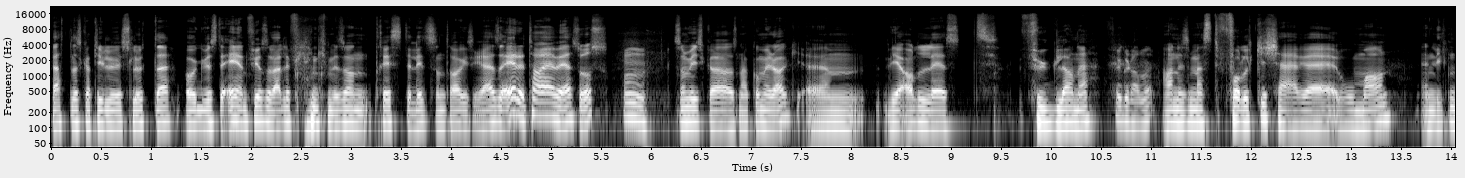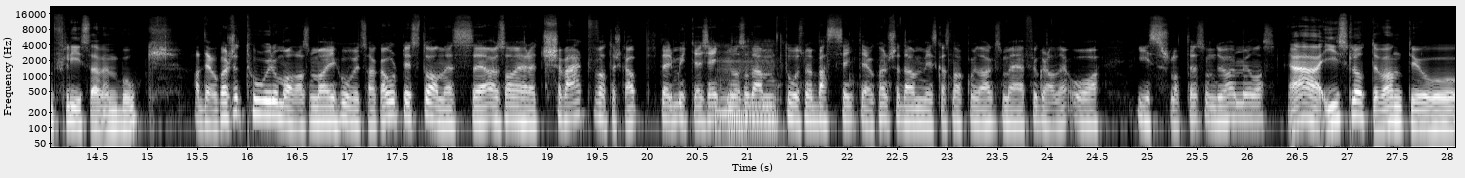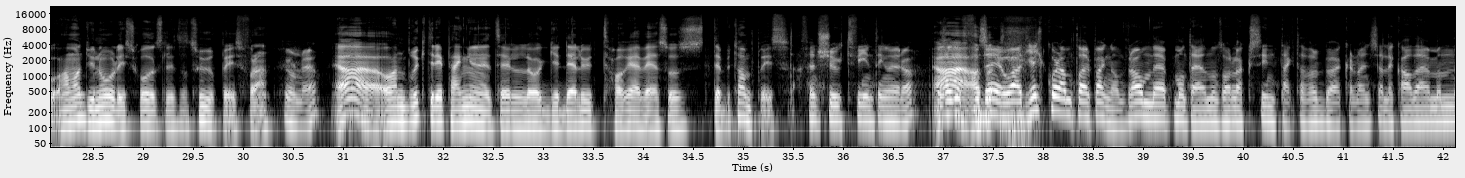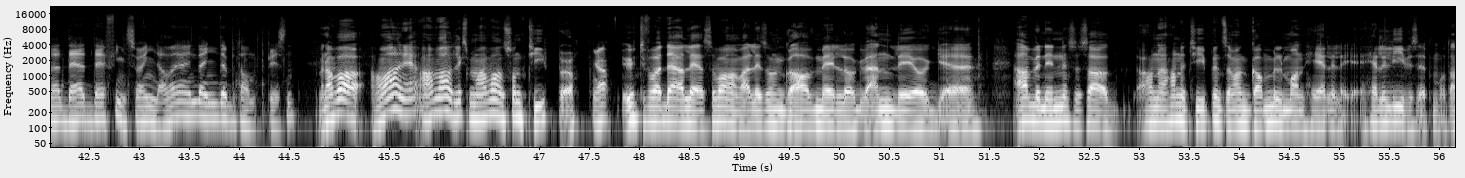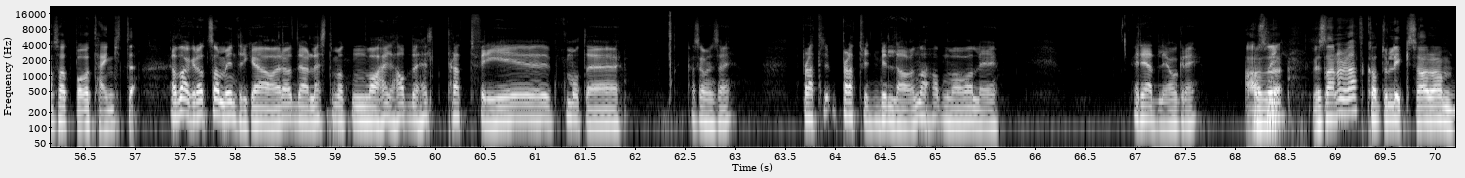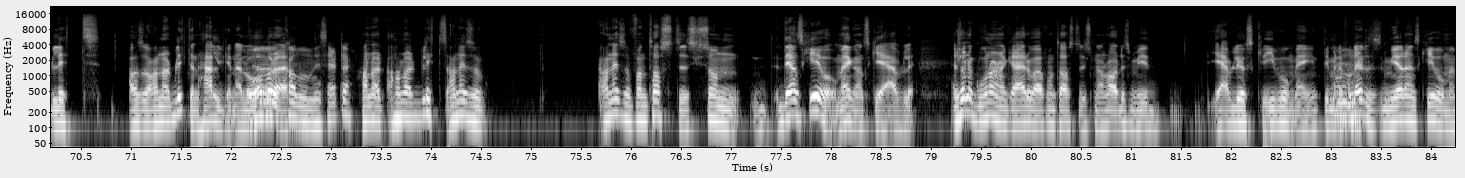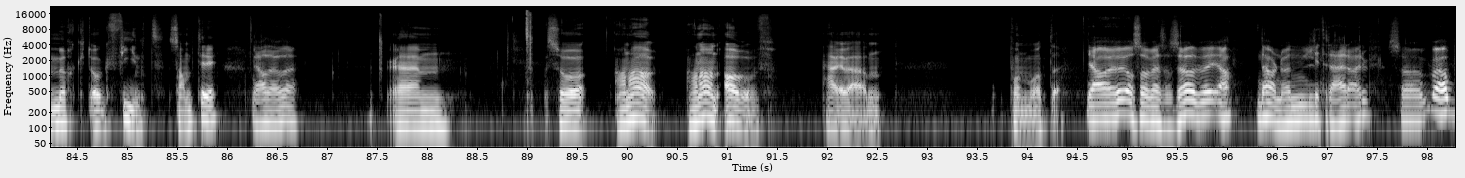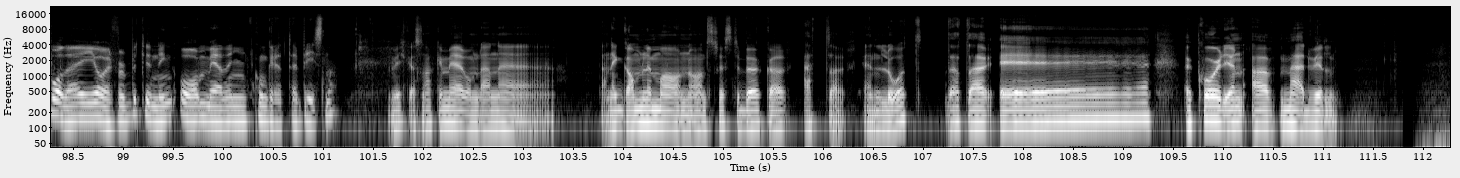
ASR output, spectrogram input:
Vetle skal tydeligvis slutte. Og hvis det er en fyr som er veldig flink med sånn triste, litt sånn tragiske greier, så er det Tarjei Vesaas, Mm. som vi skal snakke om i dag. Um, vi har alle lest Fuglane. Fuglene. Hans mest folkekjære roman. En liten flis av en bok. Ja, det er jo kanskje to romaner som har i hovedsak har blitt stående altså Han har et svært forfatterskap der mye er kjent, men altså de to som er best kjent, det er jo kanskje dem vi skal snakke om i dag, som er 'Fuglene' og 'Isslottet', som du har med, Jonas. Ja, Isslottet vant jo Han vant jo Nordisk råds litteraturpris for den. Gjorde han det, ja? Ja, Og han brukte de pengene til å dele ut Harry Vesaas debutantpris. Det er en sjukt fin ting å gjøre. Ja, Altså, det, altså- det er jo et helt hvor de tar pengene fra, om det er på en måte noen slags inntekter fra bøkene hans, eller hva det er, men det, det finnes jo ennå, den debutantprisen. Men han var, han var, han var liksom Han var en sånn type. da Ja. Ut ifra det jeg leser, var han veldig sånn gavmild og vennlig. Og eh, Jeg har en venninne som sa at han han er typen som var en gammel mann hele, hele livet sitt. på en måte Han satt bare og tenkte. Ja, det er akkurat samme inntrykk jeg har. jeg har lest om at han var, hadde helt plettfri på en måte Hva skal man si? Plett, plettfritt bilde av henne. At han var veldig redelig og grei. Altså, Hvis han hadde vært katolikk, så hadde han blitt Altså Han hadde blitt en helgen, jeg lover det. Kanonisert, det. Han, hadde- han hadde blitt Han er så Han er så fantastisk sånn Det han skriver om, er ganske jævlig. Jeg skjønner hvordan han greide å være fantastisk når han hadde så mye jævlig å skrive om, egentlig. Men det er Mm. fremdeles mye av det han skriver om, er mørkt og fint samtidig. Ja, det er det. Um, så han har, han har en arv her i verden, på en måte. Ja, også Vesaas, ja, ja. Det har han jo en litterær arv. Så, ja, både i overført betydning og med den konkrete prisen. Vi skal snakke mer om denne, denne gamle mannen og hans triste bøker etter en låt. Dette er 'Accordion' av Mad Villain.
